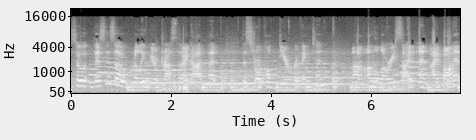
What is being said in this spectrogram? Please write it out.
So this is a really weird dress that I got at the store called Dear Rivington um, on the Lower East Side and I bought it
